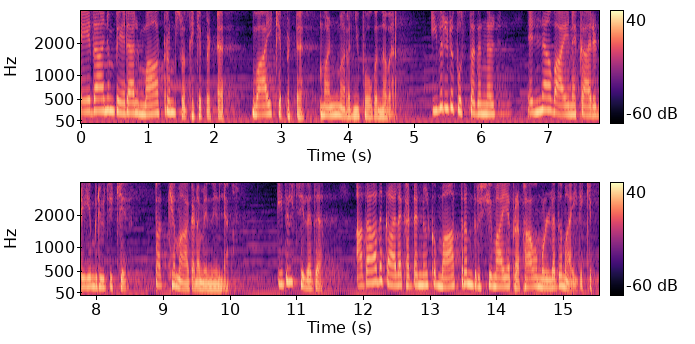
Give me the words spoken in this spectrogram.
ഏതാനും പേരാൽ മാത്രം ശ്രദ്ധിക്കപ്പെട്ട് വായിക്കപ്പെട്ട് മൺമറഞ്ഞു പോകുന്നവർ. ഇവരുടെ പുസ്തകങ്ങൾ എല്ലാ വായനക്കാരുടെയും രുചിക്ക് പഥ്യമാകണമെന്നില്ല. ഇതിൽ ചിലത് അതാത് കാലഘട്ടങ്ങൾക്ക് മാത്രം ദൃശ്യമായ പ്രഭാവമുള്ളതുമായിരിക്കും.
